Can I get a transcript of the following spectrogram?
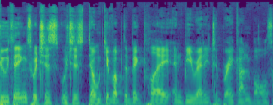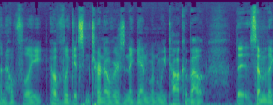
two things, which is which is don't give up the big play and be ready to break on balls and hopefully hopefully get some turnovers. And again, when we talk about the, some of the,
